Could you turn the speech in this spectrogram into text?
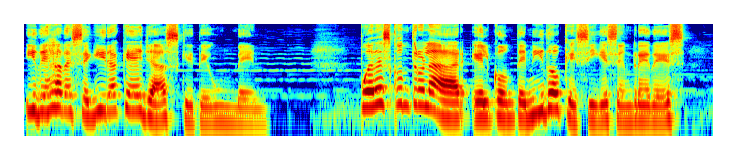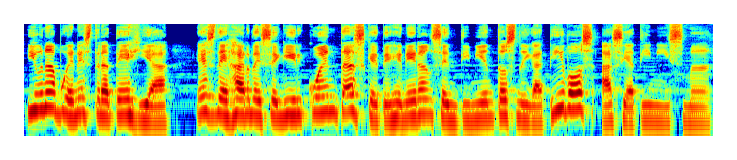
y deja de seguir aquellas que te hunden. Puedes controlar el contenido que sigues en redes y una buena estrategia es dejar de seguir cuentas que te generan sentimientos negativos hacia ti misma.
